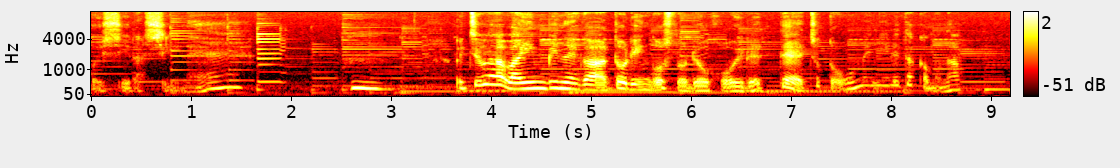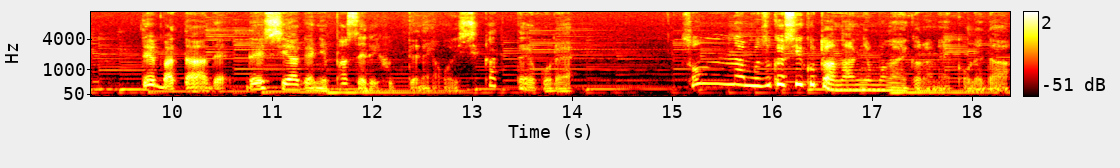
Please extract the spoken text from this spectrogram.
美味しいらしいね。うん。うちはワインビネガーとリンゴ酢と両方入れてちょっと多めに入れたかもな。でバターでで仕上げにパセリ振ってね美味しかったよこれ。そんな難しいことは何にもないからねこれだ。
